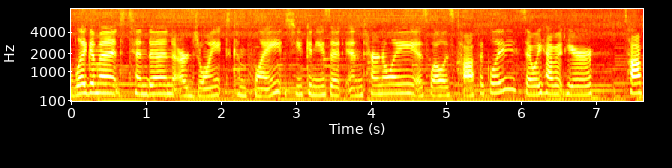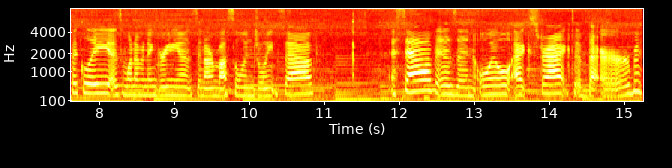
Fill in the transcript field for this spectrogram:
ligament, tendon, or joint complaints. You can use it internally as well as topically. So we have it here topically as one of the ingredients in our muscle and joint salve. A salve is an oil extract of the herb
